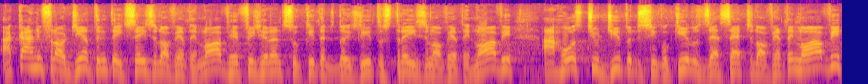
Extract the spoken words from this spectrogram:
A carne fraldinha 36,99, refrigerante suquita de 2 litros 3,99, arroz tio dito de 5 quilos 17,99,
